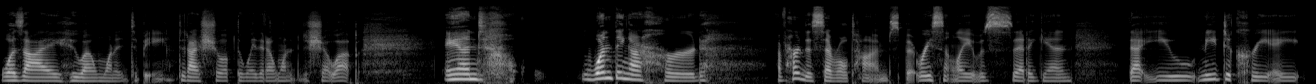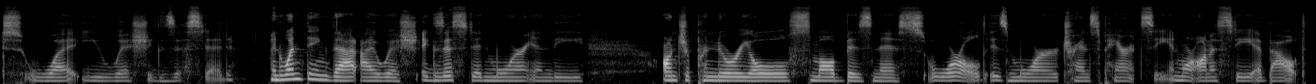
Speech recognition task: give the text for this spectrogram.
was I who I wanted to be? Did I show up the way that I wanted to show up? And one thing I heard I've heard this several times, but recently it was said again that you need to create what you wish existed. And one thing that I wish existed more in the entrepreneurial small business world is more transparency and more honesty about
